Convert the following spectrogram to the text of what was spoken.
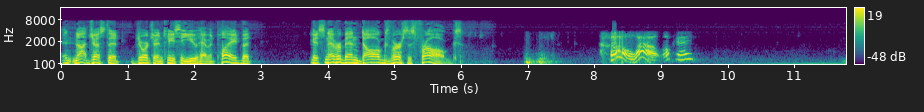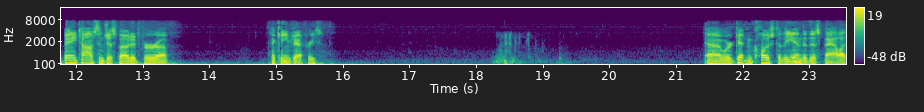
And not just that Georgia and TCU haven't played, but it's never been dogs versus frogs. oh wow, okay. Bennie Thompson just voted for uh, Hakeem Jeffries. Uh, we're getting close to the end of this ballot.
